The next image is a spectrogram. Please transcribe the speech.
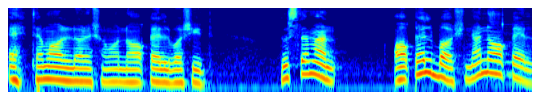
احتمال داره شما ناقل باشید. دوست من عاقل باش نه ناقل.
